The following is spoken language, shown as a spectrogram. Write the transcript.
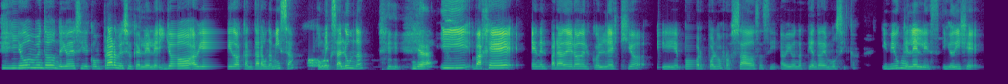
eh, llegó un momento donde yo decidí comprarme ese ukelele. Yo había ido a cantar a una misa como exalumna ¿Ya? y bajé en el paradero del colegio y por polvos rosados así había una tienda de música y vi ukeleles y yo dije,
